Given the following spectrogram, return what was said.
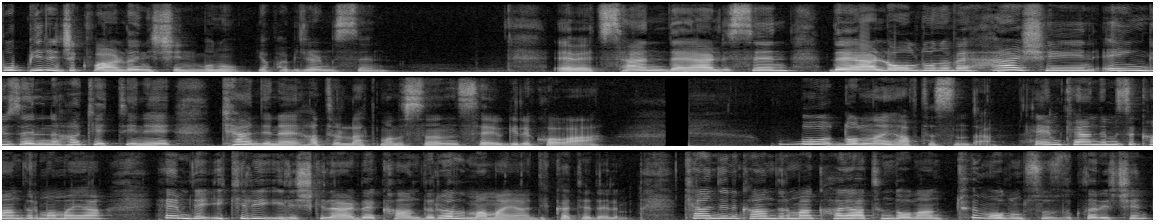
bu biricik varlığın için bunu yapabilir misin? Evet, sen değerlisin, değerli olduğunu ve her şeyin en güzelini hak ettiğini kendine hatırlatmalısın sevgili Kova. Bu dolunay haftasında hem kendimizi kandırmamaya hem de ikili ilişkilerde kandırılmamaya dikkat edelim. Kendini kandırmak hayatında olan tüm olumsuzluklar için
